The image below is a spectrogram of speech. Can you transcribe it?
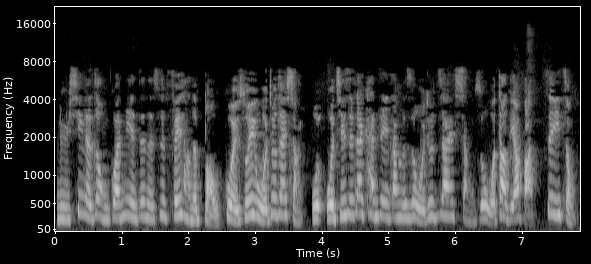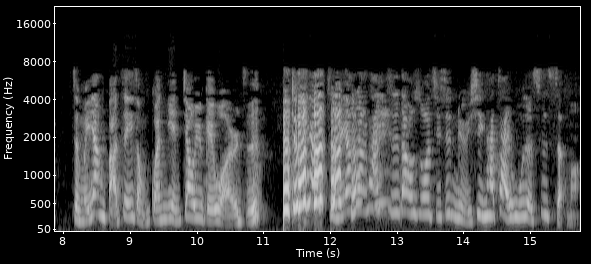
女性的这种观念真的是非常的宝贵，所以我就在想，我我其实，在看这一章的时候，我就在想，说我到底要把这一种怎么样把这一种观念教育给我儿子，就是要怎么样让他知道说，其实女性她在乎的是什么，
